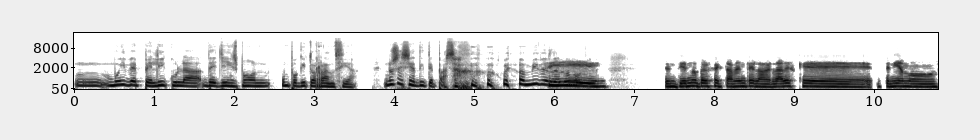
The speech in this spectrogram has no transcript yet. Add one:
muy de película de James Bond, un poquito rancia. No sé si a ti te pasa, pero a mí desde sí, Te entiendo perfectamente. La verdad es que teníamos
